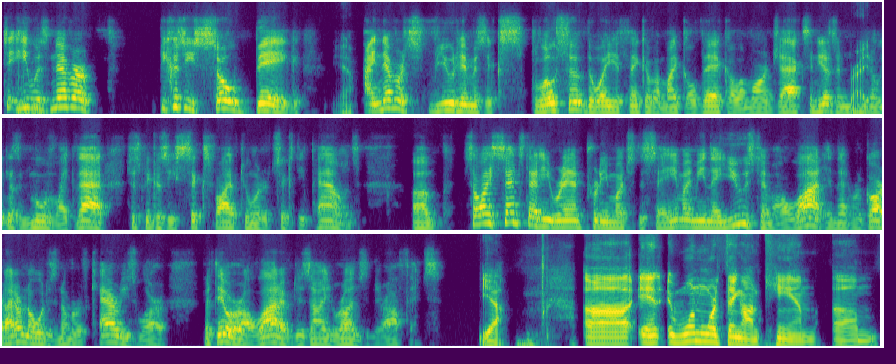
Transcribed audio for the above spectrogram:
t- he mm-hmm. was never because he's so big. Yeah. I never viewed him as explosive the way you think of a Michael Vick, a Lamar Jackson. He doesn't, right. you know, he doesn't move like that just because he's 6'5", 260 pounds. Um, so I sensed that he ran pretty much the same. I mean, they used him a lot in that regard. I don't know what his number of carries were, but there were a lot of design runs in their offense. Yeah. Uh, and, and one more thing on Cam. Um,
